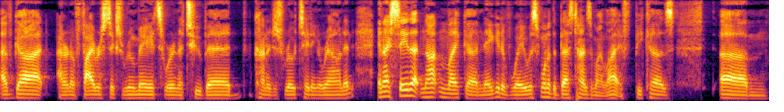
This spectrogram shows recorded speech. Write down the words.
I've got, I don't know, five or six roommates. We're in a two bed, kind of just rotating around. And, and I say that not in like a negative way. It was one of the best times of my life because, um,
